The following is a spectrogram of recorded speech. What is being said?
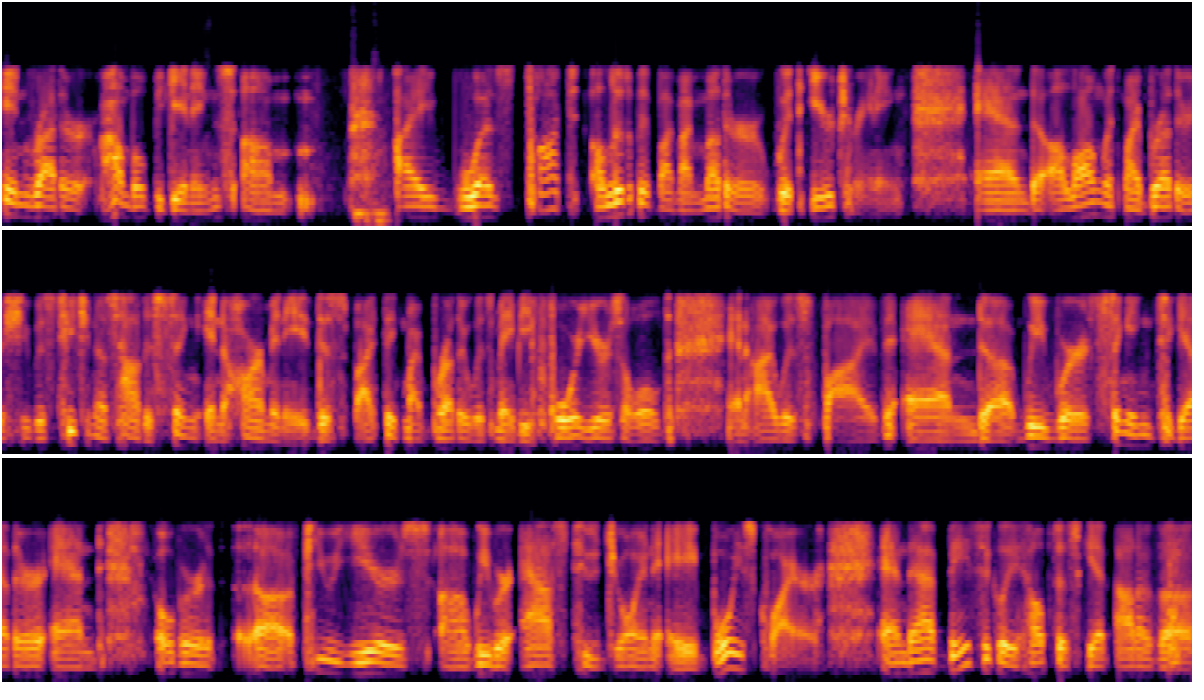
in rather humble beginnings. Um, I was taught a little bit by my mother with ear training, and along with my brother, she was teaching us how to sing in harmony. This, I think, my brother was maybe four years old, and I was five, and uh, we were singing together. And over uh, a few years, uh, we were asked to join a boys' choir, and that basically helped us get out of a,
